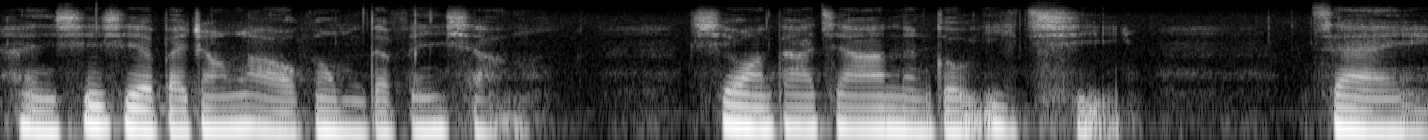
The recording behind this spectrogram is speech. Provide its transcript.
很谢谢白长老跟我们的分享，希望大家能够一起在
